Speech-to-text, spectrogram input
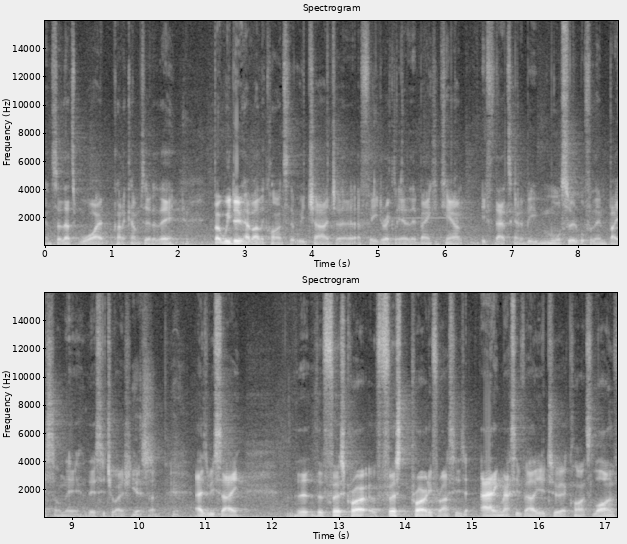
and so that's why it kind of comes out of there. But we do have other clients that we charge a, a fee directly out of their bank account if that's going to be more suitable for them based on their, their situation. Yes. So, Yeah. as we say, the, the first, cri- first priority for us is adding massive value to our clients' live.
